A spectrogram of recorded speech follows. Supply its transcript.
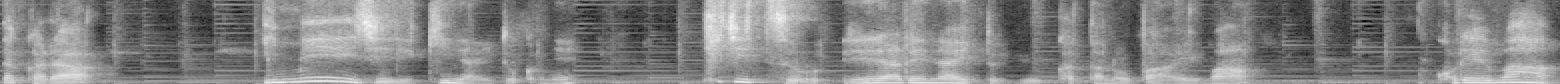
だからイメージできないとかね期日を入れられないという方の場合はこれは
